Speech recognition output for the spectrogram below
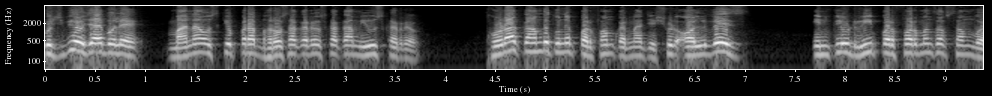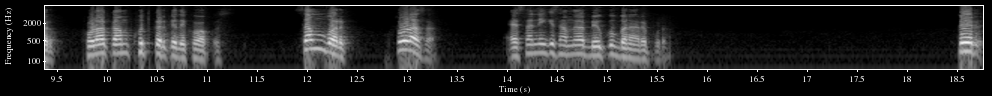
कुछ भी हो जाए बोले, माना उसके ऊपर आप भरोसा कर रहे हो, उसका काम यूज़ कर रहे हो। थोड़ा काम तो तूने परफॉर्म करना चाहिए। Should always include re performance of some work थोड़ा काम खुद करके देखो वापस। सम वर्क थोड़ा सा। ऐसा नहीं कि सामने बेवकूफ़ बना रहे पूरा। फिर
